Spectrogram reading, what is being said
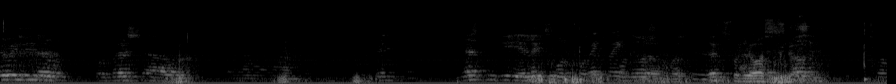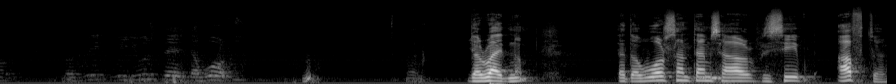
very little commercial uh, intention. has to be eligible for, the, for the Oscars. That's for the Oscars. So, but we, we use the, the awards you're right, no? That awards sometimes are received after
